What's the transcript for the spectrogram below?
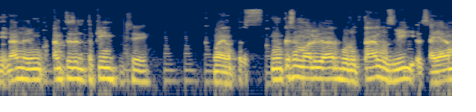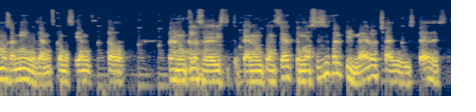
Sí, antes del toquín. Sí. Bueno, pues nunca se me va a olvidar, brutal, los vi, o sea, ya éramos amigos, ya nos conocíamos y todo, pero nunca los había visto tocar en un concierto. No sé si fue el primero, Chago, de ustedes.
